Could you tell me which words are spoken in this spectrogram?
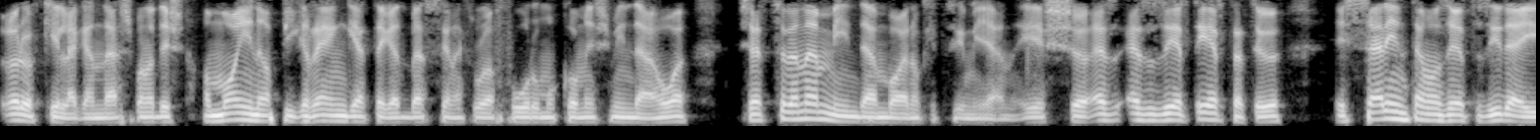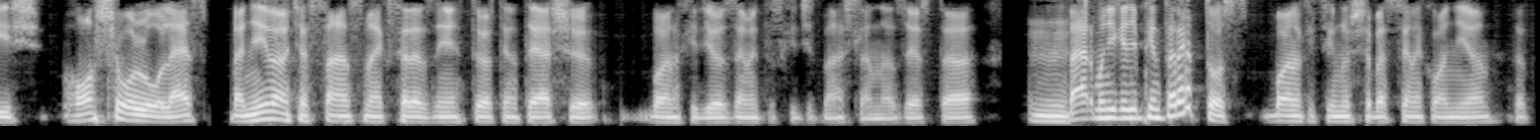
örökké legendás marad, és a mai napig rengeteget beszélnek róla a fórumokon és mindenhol, és egyszerűen nem minden bajnoki cím ilyen, és ez, ez azért értető, és szerintem azért az idei is hasonló lesz, mert nyilván, hogyha Suns megszerezné történet első bajnoki győzelmét, ez kicsit más lenne azért. Mm. Bár mondjuk egyébként a Raptors bajnoki címről se beszélnek annyian, tehát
